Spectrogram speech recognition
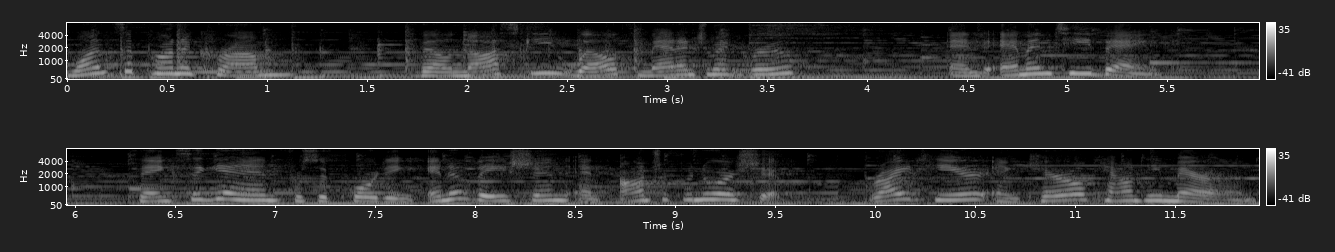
Once Upon a Crumb, Velnosky Wealth Management Group, and M&T Bank. Thanks again for supporting innovation and entrepreneurship right here in Carroll County, Maryland.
